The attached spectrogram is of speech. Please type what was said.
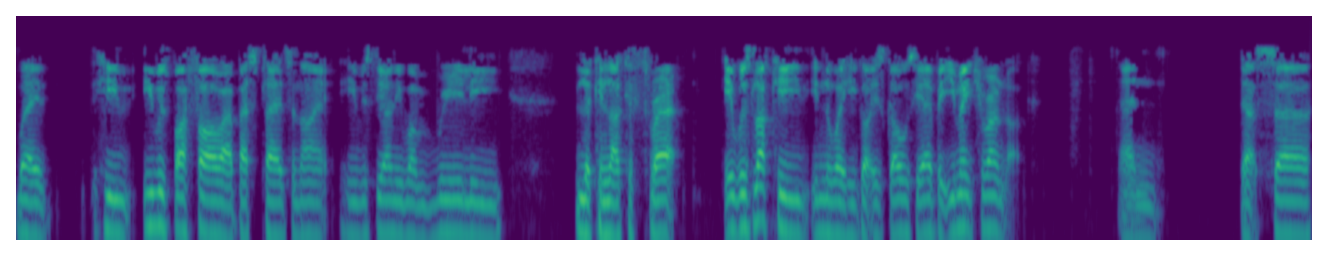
Where he he was by far our best player tonight. He was the only one really looking like a threat. It was lucky in the way he got his goals, yeah, but you make your own luck, and that's uh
